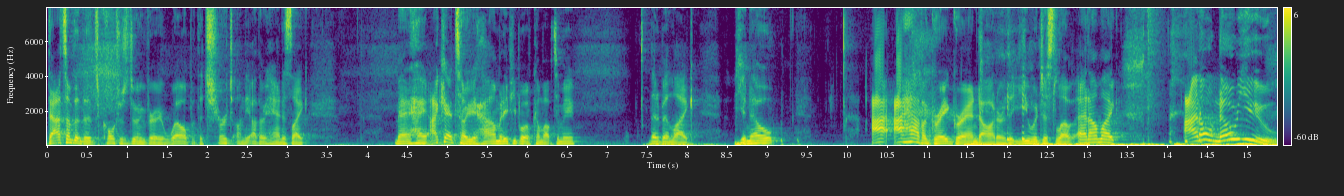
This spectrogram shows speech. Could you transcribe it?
that's something that the culture is doing very well. But the church, on the other hand, is like, man, hey, I can't tell you how many people have come up to me that have been like, you know, I, I have a great granddaughter that you would just love. And I'm like, I don't know you.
